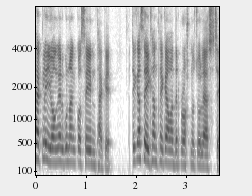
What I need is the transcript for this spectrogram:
থাকলে ইয়ং এর গুণাঙ্ক সেম থাকে। ঠিক আছে? এখান থেকে আমাদের প্রশ্ন চলে আসছে।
